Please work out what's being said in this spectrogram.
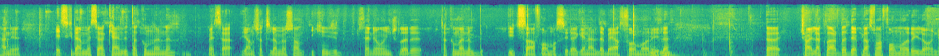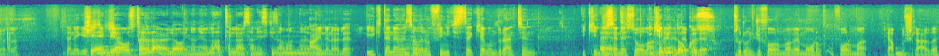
hani eskiden mesela kendi takımlarının mesela yanlış hatırlamıyorsam ikinci sene oyuncuları takımlarının iç saha formasıyla genelde beyaz formalarıyla e, çaylaklarda deplasman formalarıyla oynuyordu. Sene ki geçtikçe NBA All-Star'ı da öyle oynanıyordu hatırlarsan eski zamanlarda. Aynen öyle. İlk deneme sanırım Phoenix'te Kevin Durant'in ikinci Evet. senesi olan 2009. denede böyle turuncu forma ve mor forma yapmışlardı.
